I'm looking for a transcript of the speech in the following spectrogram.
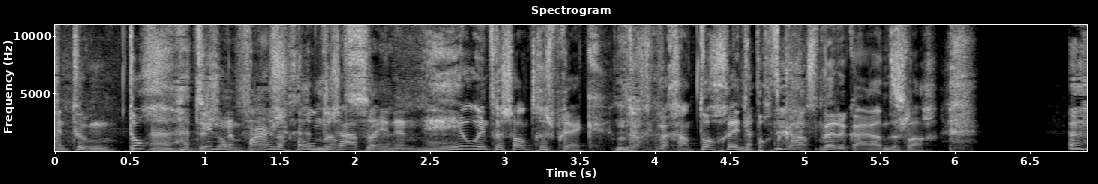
En toen toch, Eh, het is in een paar seconden dat, zaten we in een heel interessant gesprek. Toen dacht ik, we gaan toch in de podcast met elkaar aan de slag.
